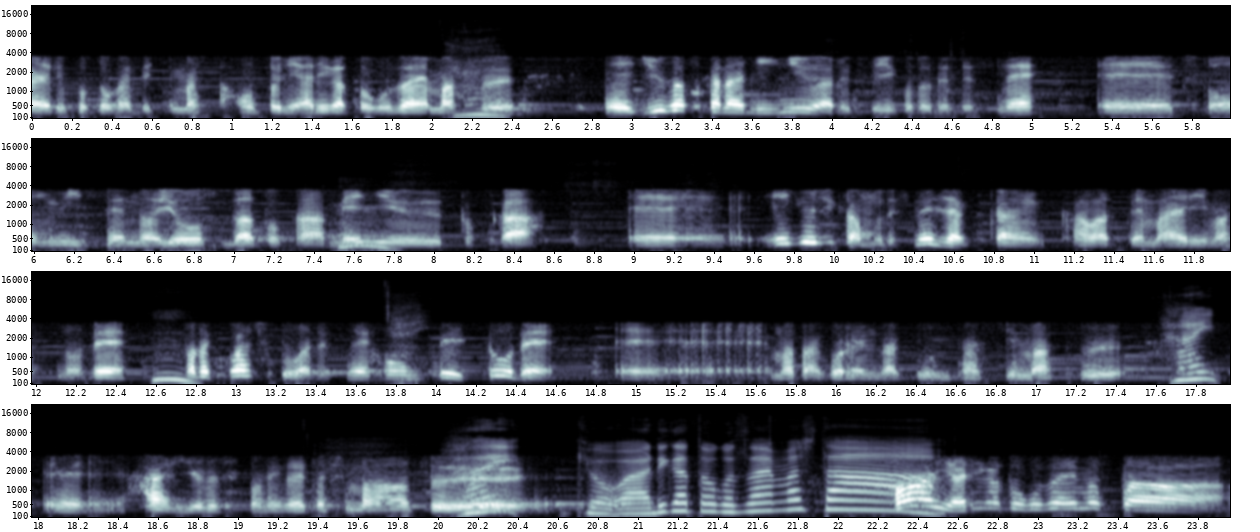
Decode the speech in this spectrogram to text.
えることができました。本当にありがとうございます。はいえー、10月からリニューアルということでですね、えー、ちょっとお店の様子だとかメニューとか、えー、営業時間もですね若干変わってまいりますので、うん、また詳しくはですねホームページ等で、えー、またご連絡いたします。はい、えー、はい、よろしくお願いいたします。はい、今日はありがとうございました。はい、ありがとうございました。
